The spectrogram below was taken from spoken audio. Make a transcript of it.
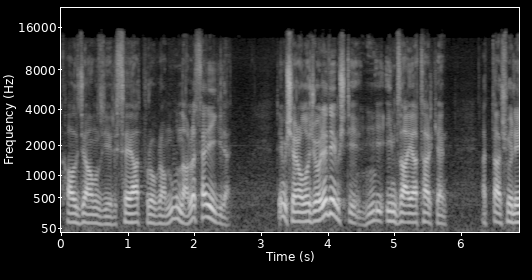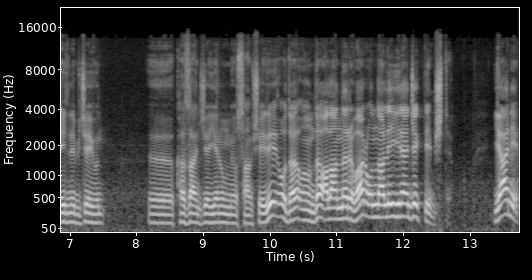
Kalacağımız yeri, seyahat programı bunlarla sen ilgilen. Değil mi? Şenol Hoca öyle demişti i- imzayı atarken. Hatta şöyle eline bir Ceyhun e, kazancıya yanılmıyorsam şeydi. O da onun da alanları var. Onlarla ilgilenecek demişti. Yani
